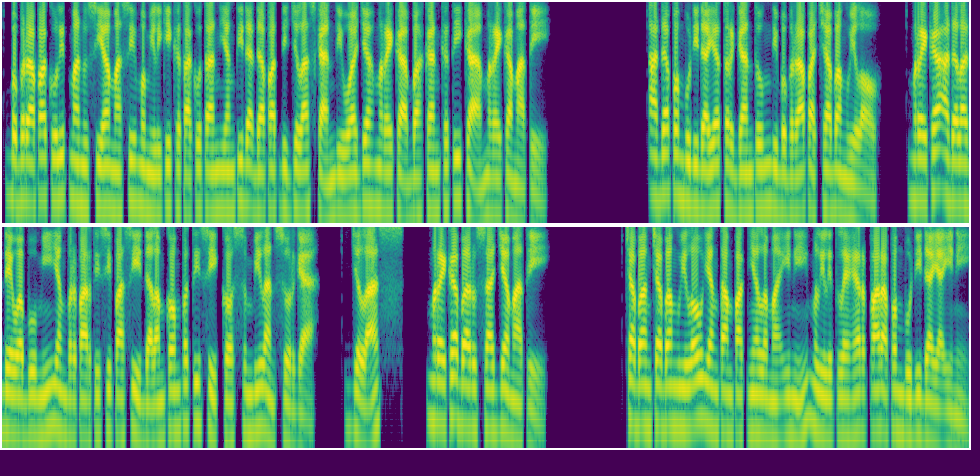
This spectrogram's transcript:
Beberapa kulit manusia masih memiliki ketakutan yang tidak dapat dijelaskan di wajah mereka bahkan ketika mereka mati. Ada pembudidaya tergantung di beberapa cabang willow. Mereka adalah dewa bumi yang berpartisipasi dalam kompetisi Kos 9 surga. Jelas, mereka baru saja mati. Cabang-cabang willow yang tampaknya lemah ini melilit leher para pembudidaya ini.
